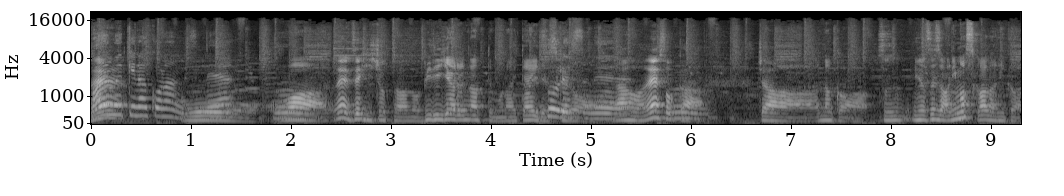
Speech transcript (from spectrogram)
前向きな子なんですねうんまあねぜひちょっとあのビリギャルになってもらいたいですけど。ねなるほどね。そっか。うんじゃあなんか皆先生ありますか何か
